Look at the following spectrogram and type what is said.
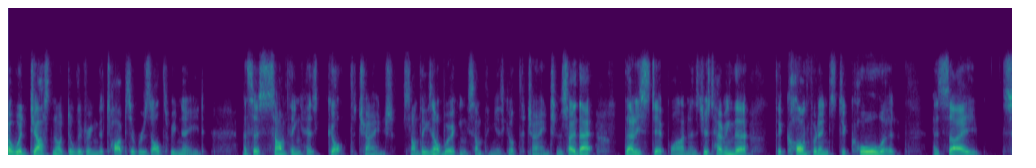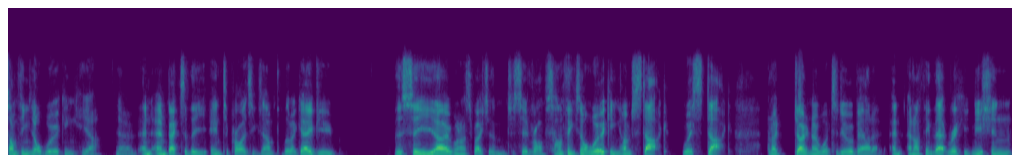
but we're just not delivering the types of results we need. And so something has got to change. Something's not working, something has got to change. And so that that is step one. It's just having the the confidence to call it and say something's not working here. You know, and, and back to the enterprise example that I gave you, the CEO, when I spoke to them, just said, Rob, something's not working. I'm stuck. We're stuck. And I don't know what to do about it. And and I think that recognition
